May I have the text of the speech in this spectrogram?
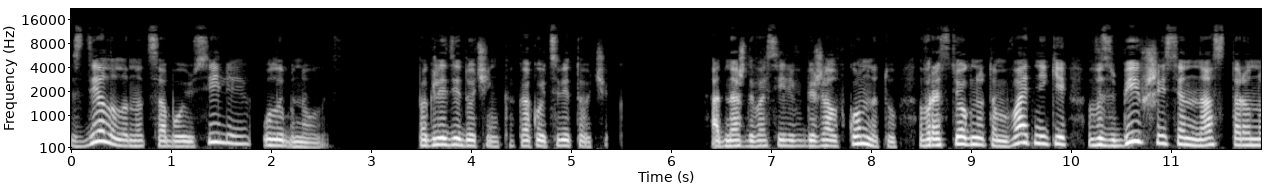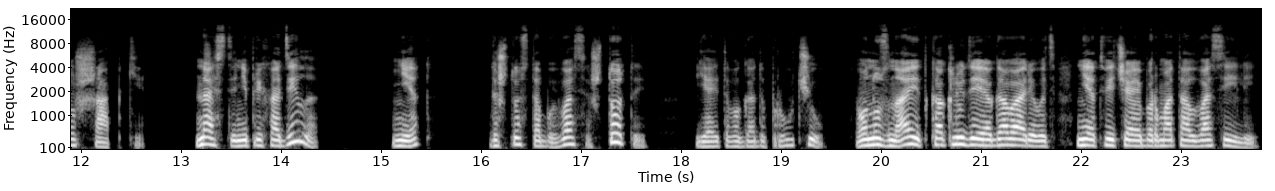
Сделала над собой усилие, улыбнулась. Погляди, доченька, какой цветочек. Однажды Василий вбежал в комнату в расстегнутом ватнике, взбившейся на сторону шапки. «Настя не приходила?» «Нет». «Да что с тобой, Вася, что ты?» «Я этого гада проучу. Он узнает, как людей оговаривать», — не отвечая, бормотал Василий.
